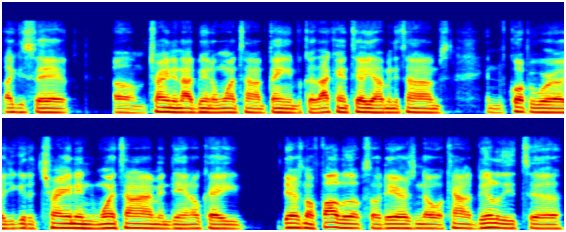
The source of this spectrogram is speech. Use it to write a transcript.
like you said um, training not being a one-time thing because I can't tell you how many times in the corporate world you get a training one time and then okay there's no follow-up so there's no accountability to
